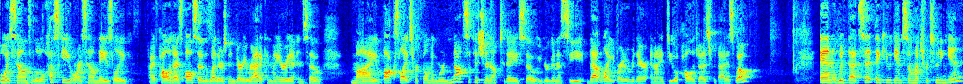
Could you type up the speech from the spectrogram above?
voice sounds a little husky or I sound nasally, I apologize. Also, the weather has been very erratic in my area. And so my box lights for filming were not sufficient enough today, so you're going to see that light right over there, and I do apologize for that as well. And with that said, thank you again so much for tuning in.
